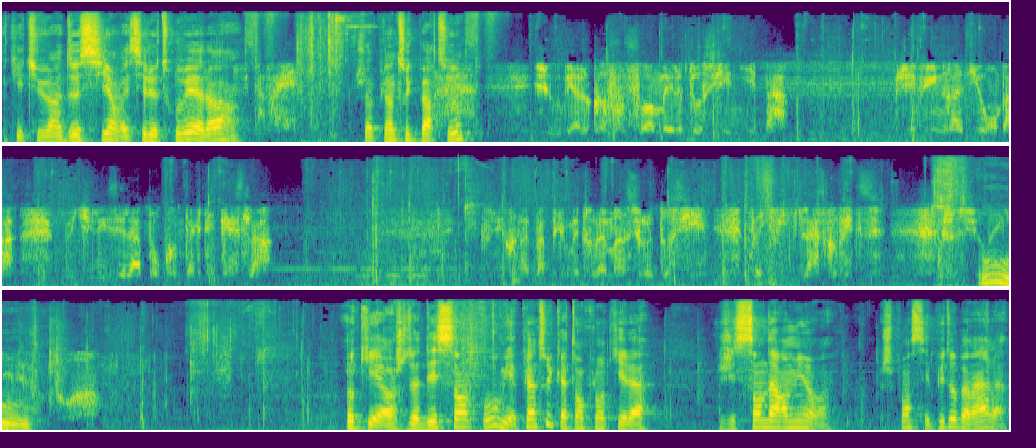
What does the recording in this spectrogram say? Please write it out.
Ok, tu veux un dossier On va essayer de le trouver alors. Je vois plein de trucs partout. J'ai ouvert le coffre-fort, mais le dossier n'y est pas. J'ai vu une radio en bas. Utilisez-la pour contacter Kessler. Vu qu'on n'a pas pu mettre la main sur le dossier, faites vite, suis Ouh. Ok, alors je dois descendre. Ouh, mais il y a plein de trucs à temps planqués là. J'ai 100 d'armure. Je pense que c'est plutôt pas mal.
